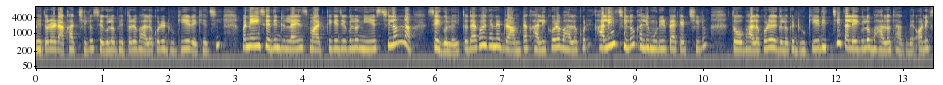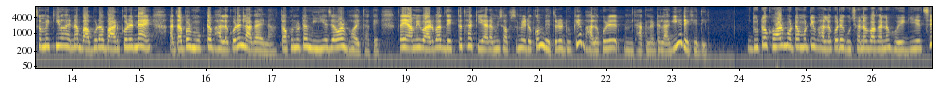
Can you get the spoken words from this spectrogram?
ভেতরে রাখার ছিল, সেগুলো ভেতরে ভালো করে ঢুকিয়ে রেখেছি। মানে এই সেদিন রিলায়েন্স মার্ট থেকে যেগুলো নিয়ে এসেছিলাম না, সেগুলোই। তো দেখো এখানে ড্রামটা খালি করে, ভালো করে, খালিই ছিল, খালি মুড়ির প্যাকেট ছিল। তো ভালো করে এগুলোকে ঢুকিয়ে দিচ্ছি, তাহলে এগুলো ভালো থাকবে। অনেক সময় কি হয় না, বাবুরা বার করে নেয় আর তারপর মুখটা ভালো করে লাগায় না। তখন ওটা মিহিয়ে যাওয়ার ভয় থাকে। তাই আমি বারবার দেখতে থাকি আর আমি সবসময় এরকম ভেতরে ঢুকে ভালো করে ঢাকনাটা লাগিয়ে রেখে দিই। দুটো ঘর মোটামুটি ভালো করে গুছানো বাগানো হয়ে গিয়েছে,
